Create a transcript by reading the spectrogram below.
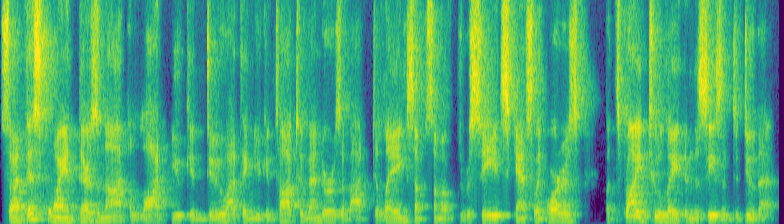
So at this point, there's not a lot you can do. I think you can talk to vendors about delaying some, some of the receipts, canceling orders, but it's probably too late in the season to do that.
